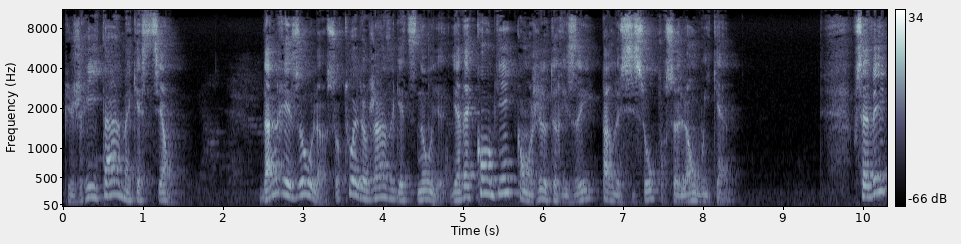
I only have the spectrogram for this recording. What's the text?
Puis je réitère ma question. Dans le réseau, surtout à l'urgence de Gatineau, il y avait combien de congés autorisés par le CISO pour ce long week-end? Vous savez,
